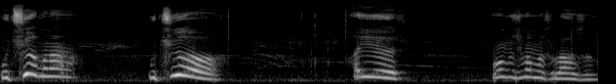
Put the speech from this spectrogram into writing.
Uçuyor mu lan? Uçuyor. Hayır. Onun uçmaması lazım.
